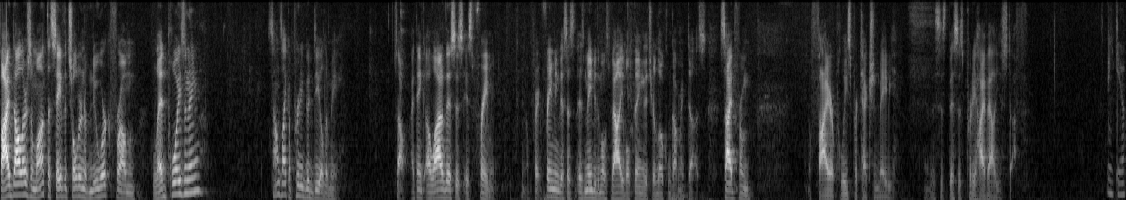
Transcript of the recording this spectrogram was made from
$5 a month to save the children of Newark from lead poisoning sounds like a pretty good deal to me. So I think a lot of this is, is framing. You know, fr framing this as, as, maybe the most valuable thing that your local government does, aside from you know, fire, police protection, maybe. This is, this is pretty high value stuff. Thank you.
